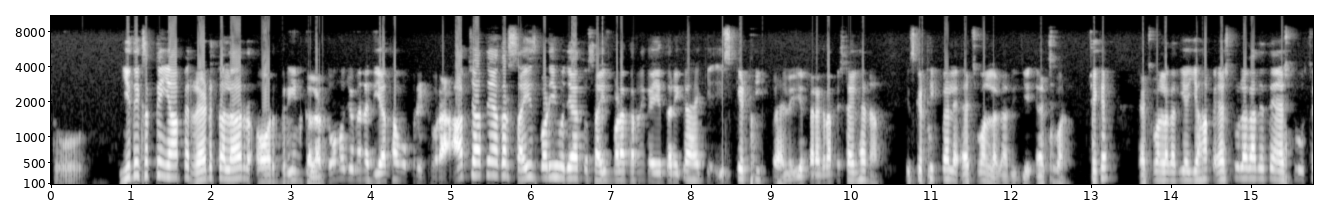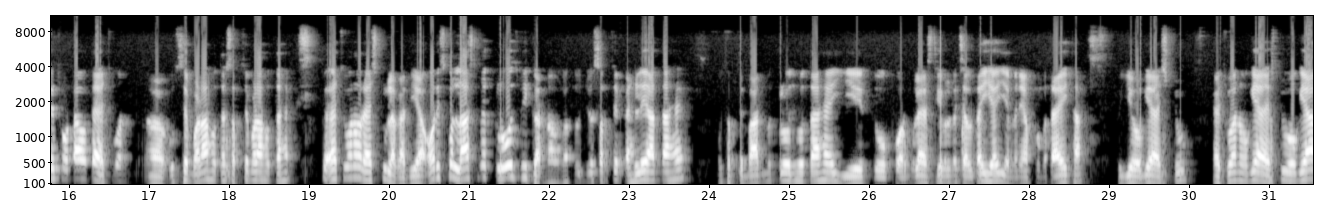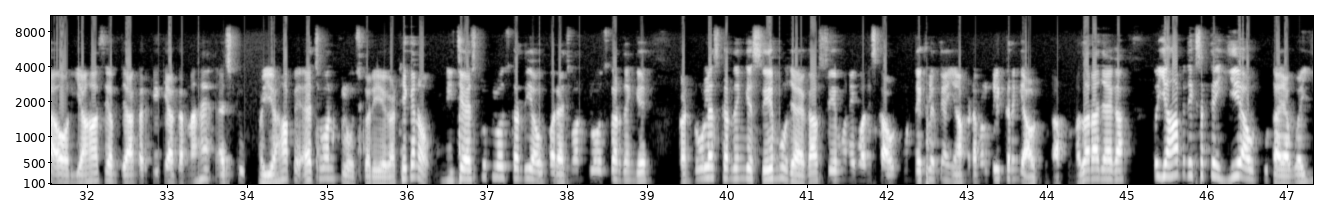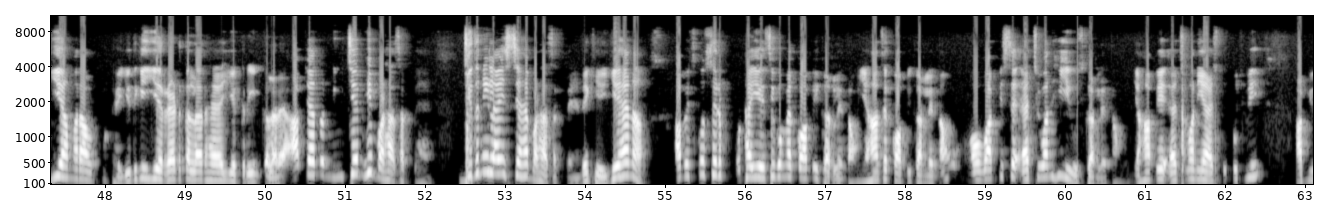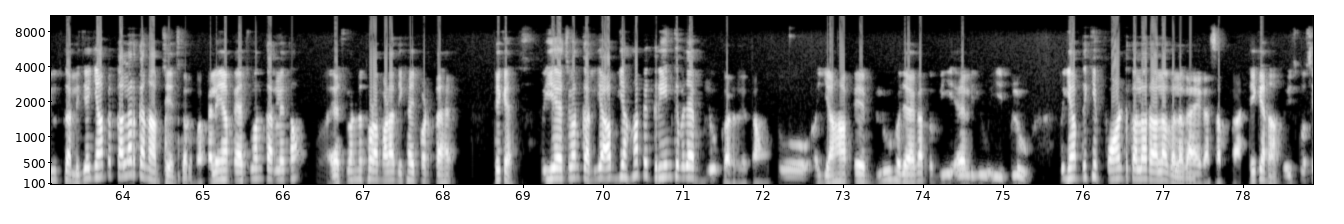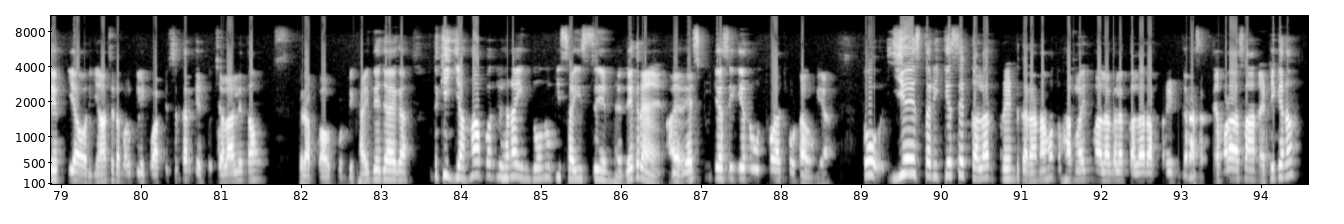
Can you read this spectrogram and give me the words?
तो ये देख सकते हैं, यहाँ पे रेड कलर और ग्रीन कलर दोनों जो मैंने दिया था, वो प्रिंट हो रहा है। आप चाहते हैं, अगर साइज़ बड़ी हो जाए तो साइज़ बड़ा करने का ये तरीका है कि इसके ठीक पहले, ये पैराग्राफ स्टाइल है ना इसके ठीक पहले H1 लगा दीजिए H1 ठीक है? H1 लगा दिया, यहाँ पे H2 लगा देते हैं H2 उससे छोटा होता है H1 उससे बड़ा होता है, सबसे बड़ा होता है। तो H1 और H2 लगा दिया, और इसको लास्ट में क्लोज भी करना होगा। तो जो सबसे पहले आता है, वो सबसे बाद में क्लोज होता है। ये तो फॉर्मूला एसटीएमएल में चलता ही है, ये मैंने आपको बताया ही था। तो ये हो गया H2 H1 हो गया H2 हो गया, और यहाँ से अब जा करके क्या करना है H2 यहाँ पे H1 क्लोज करिएगा, ठीक है ना? नीचे H2 क्लोज कर दिया, ऊपर H1 क्लोज कर देंगे। कंट्रोल एस कर देंगे सेव हो जाएगा। सेव होने के बाद इसका आउटपुट देख लेते हैं। यहाँ पे डबल क्लिक करेंगे आउटपुट आपको नज़र आ जाएगा। तो यहाँ पे देख सकते हैं, ये आउटपुट आया हुआ है, ये हमारा आउटपुट है। ये देखिए, ये रेड कलर है, ये ग्रीन कलर है। आप चाहे तो नीचे भी बढ़ा सकते हैं। जितनी लाइन्स चाहे बढ़ा सकते हैं। देखिए, ये है ना? अब इसको सिर्फ़ उठाइए, इसी को मैं कॉपी कर लेता हूँ। यहाँ से कॉपी कर लेता हूँ और वापिस से H1 ही यूज़ कर लेता हूँ। यहाँ पे H1 या H2 कुछ भी आप यूज़ कर लीजिए। यहाँ पे कलर का नाम चेंज करूँगा। पहले यहाँ पे H1 कर लेता हूँ। H1 में थोड़ा बड़ा दिखाई पड़ता है। ठीक है? तो ये H1 कर लिया। अब यहाँ पे ग्रीन के बजाय ब्लू कर देता हूँ। तो यहाँ पे ब्लू हो जाएगा तो B L U E blue तो यहाँ पे देखिए फॉन्ट कलर अलग अलग आएगा सबका, ठीक है ना? तो इसको सेव किया और यहाँ से डबल क्लिक वापस करके इसको चला लेता हूँ। फिर आपका आउटपुट दिखाई दे जाएगा। देखिए यहाँ पर जो है ना, इन दोनों की साइज़ सेम है। देख रहे हैं? एस टू जैसे किया तो थोड़ा छोटा हो गया। तो ये इस तरीके से कलर प्रिंट कराना हो तो हर लाइन में अलग अलग कलर आप प्रिंट करा सकते हैं। बड़ा आसान है, ठीक है ना?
